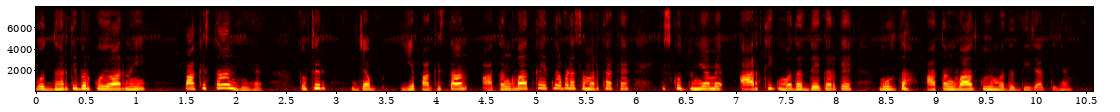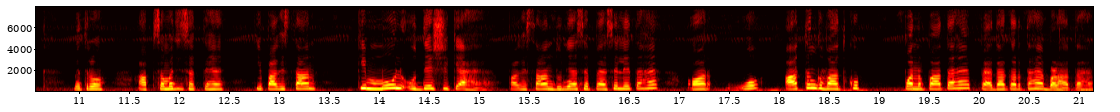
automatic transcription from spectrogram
वो धरती पर कोई और नहीं, पाकिस्तान ही है। तो फिर जब ये पाकिस्तान आतंकवाद का इतना बड़ा समर्थक है, इसको दुनिया में आर्थिक मदद दे करके मूलतः आतंकवाद को भी मदद दी जाती है। मित्रों, आप समझ ही सकते हैं कि पाकिस्तान की मूल उद्देश्य क्या है। पाकिस्तान दुनिया से पैसे लेता है और वो आतंकवाद को पनपाता है, पैदा करता है, बढ़ाता है।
